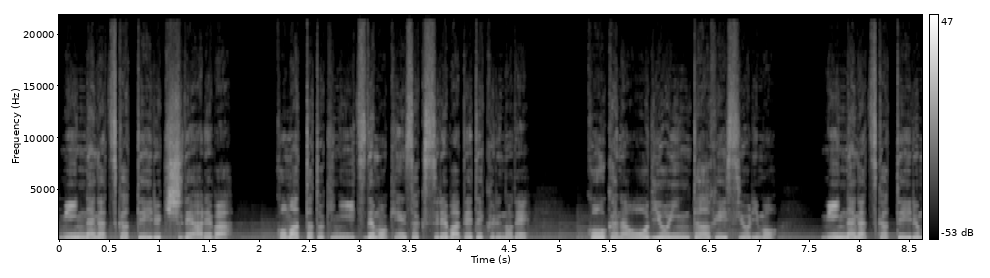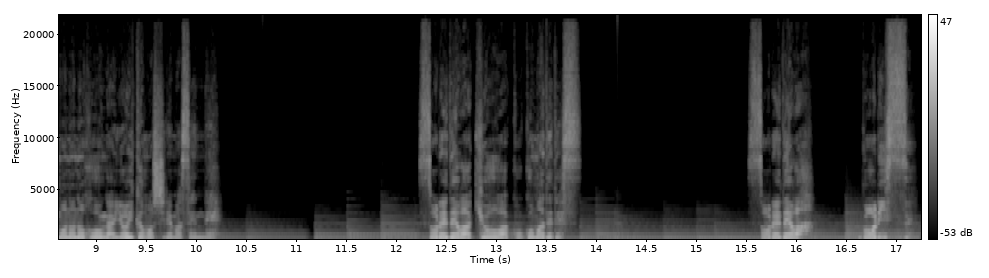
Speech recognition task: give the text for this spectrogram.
みんなが使っている機種であれば困った時にいつでも検索すれば出てくるので高価なオーディオインターフェースよりもみんなが使っているものの方が良いかもしれませんね。それでは今日はここまでです。それではゴリッス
